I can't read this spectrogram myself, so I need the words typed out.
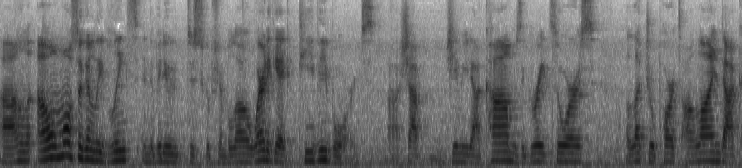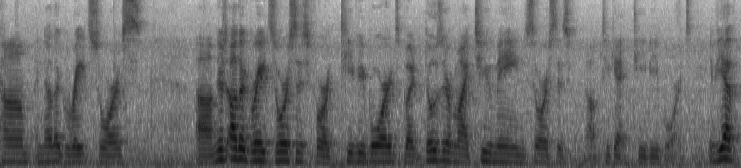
Uh, I'm also going to leave links in the video description below where to get TV boards. Uh, ShopJimmy.com is a great source. ElectroPartsOnline.com, another great source. Um, there's other great sources for TV boards, but those are my two main sources uh, to get TV boards. If you have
